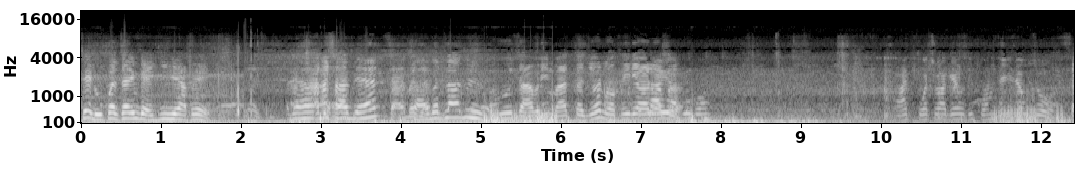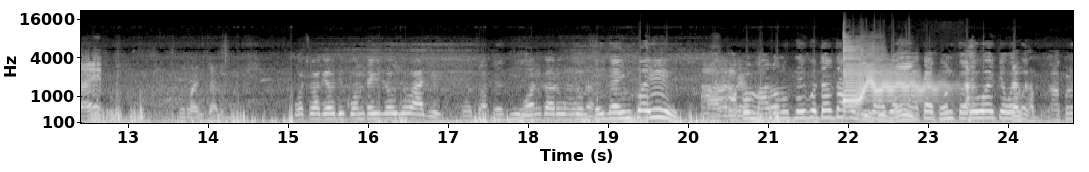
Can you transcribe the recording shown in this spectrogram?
શેડ ઉપર ચડીને બેસી જઈએ આપણે. અરે હા, આ સાહેબ બેન સાહેબ જ સાહેબ જ લાગ્યું તું જાવરીને વાત કરજો નોકરી દેવાનો આપણે આજ પાંચ વાગ્યા સુધી કોમ થઈ જવું છો. સાહેબ ચાલુ. પાંચ વાગ્યા સુધી કોમ થઈ જવું જો આજે. પાંચ વાગ્યા ફોન કરું હું થઈ જાય એમ કોઈ. આપણે મારવાનું જ નહીં ગોઠવતા. ફોન કર્યો હોય કે. આપણે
